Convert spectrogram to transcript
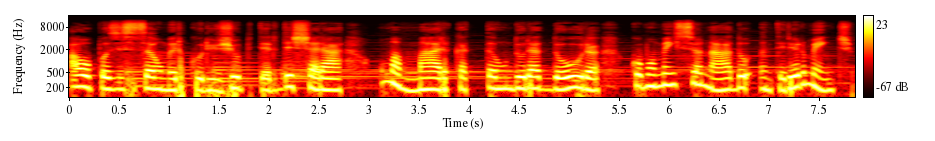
a oposição Mercúrio-Júpiter deixará uma marca tão duradoura como mencionado anteriormente.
